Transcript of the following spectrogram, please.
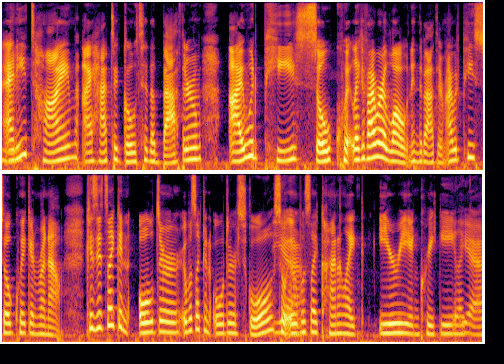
Mhm. Anytime I had to go to the bathroom, I would pee so quick. Like if I were alone in the bathroom, I would pee so quick and run out. Cuz it's like an older it was like an older school, so Yeah. it was like kind of like eerie and creaky. Like yeah.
